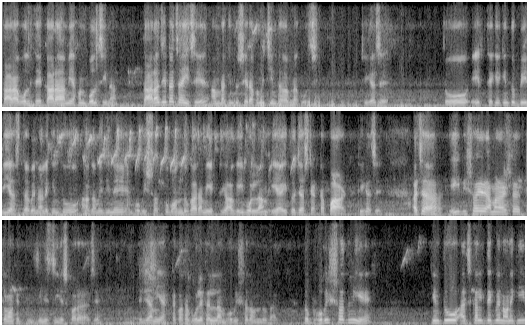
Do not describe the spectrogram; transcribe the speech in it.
তারা বলতে কারা আমি এখন বলছি না। তারা যেটা চাইছে, আমরা কিন্তু সেরকমই চিন্তাভাবনা করছি। ঠিক আছে? তো এর থেকে কিন্তু বেরিয়ে আসতে হবে। নাহলে কিন্তু আগামী দিনে ভবিষ্যৎ খুব অন্ধকার। আমি একটু আগেই বললাম এআই তো জাস্ট একটা পার্ট ঠিক আছে? আচ্ছা এই বিষয়ে আমার একটা তোমাকে জিনিস জিজ্ঞেস করার আছে। এই যে আমি একটা কথা বলে ফেললাম ভবিষ্যৎ অন্ধকার। তো ভবিষ্যৎ নিয়ে কিন্তু আজকাল দেখবেন অনেকেই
